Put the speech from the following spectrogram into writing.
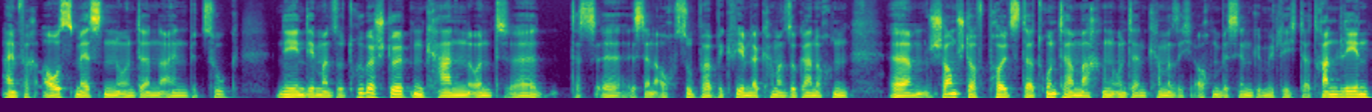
einfach ausmessen und dann einen Bezug nähen, den man so drüber stülpen kann und äh, das äh, ist dann auch super bequem. Da kann man sogar noch ein ähm, Schaumstoffpolster drunter machen und dann kann man sich auch ein bisschen gemütlich da dran lehnen.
